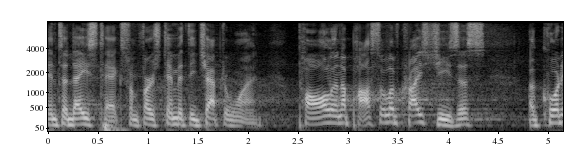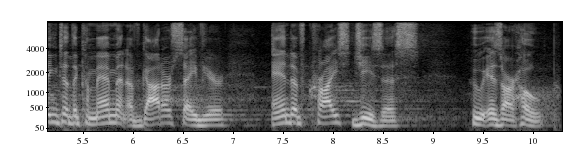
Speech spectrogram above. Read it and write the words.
in today's text from 1 Timothy chapter 1. Paul, an apostle of Christ Jesus, according to the commandment of God our Savior and of Christ Jesus, who is our hope.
